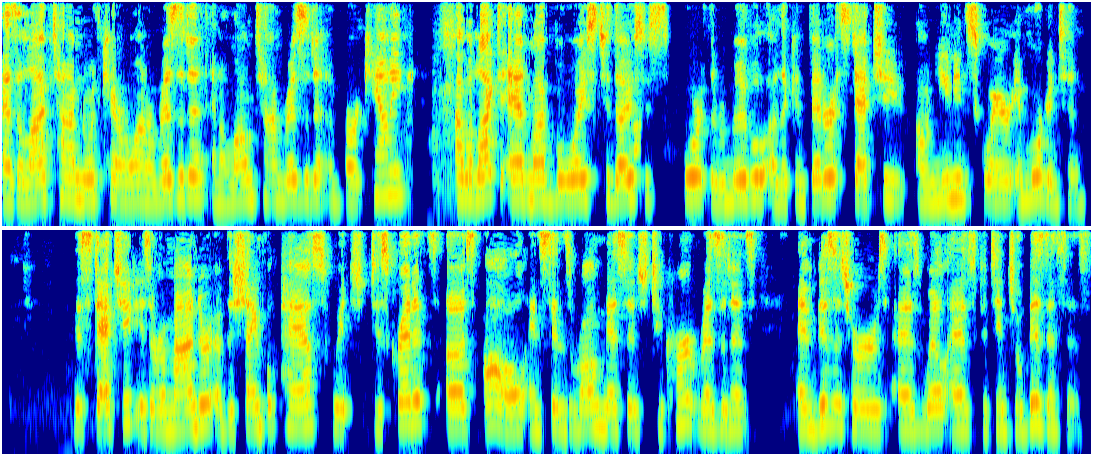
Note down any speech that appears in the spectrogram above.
as a lifetime North Carolina resident and a longtime resident of Burke County, I would like to add my voice to those who support the removal of the Confederate statue on Union Square in Morganton. This statute is a reminder of the shameful past which discredits us all and sends a wrong message to current residents and visitors as well as potential businesses.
